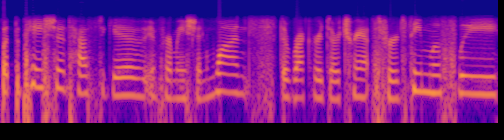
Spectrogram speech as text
But the patient has to give information once, the records are transferred seamlessly,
